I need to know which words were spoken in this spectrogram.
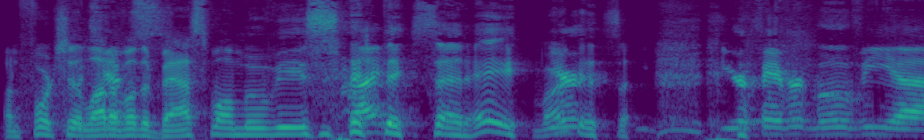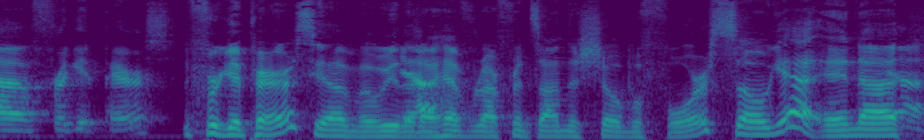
unfortunately, Which a lot of other basketball movies. I, they said, "Hey, Marques, your, your favorite movie, uh, Forget Paris." Forget Paris, yeah, a movie yeah. that I have referenced on the show before. So yeah, and uh,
